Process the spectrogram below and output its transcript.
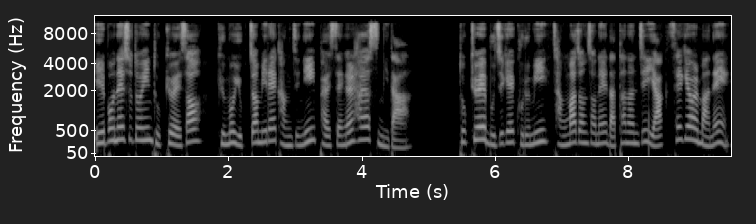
일본의 수도인 도쿄에서 규모 6.1의 강진이 발생을 하였습니다. 도쿄의 무지개 구름이 장마 전선에 나타난 지 약 3개월 만에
